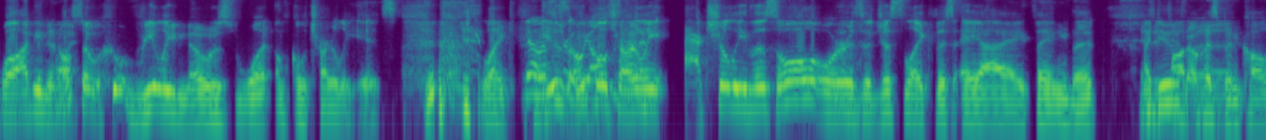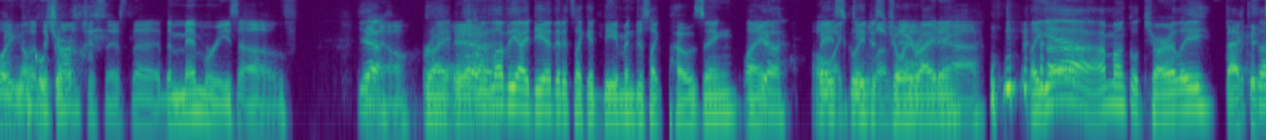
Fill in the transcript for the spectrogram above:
Well, I mean, and also, who really knows what Uncle Charlie is? like, Yeah, is true. Uncle just kinda- Charlie actually the soul, or Yeah. is it just like this AI thing that Is I do- just Otto has been calling the, Uncle the Charlie? consciousness, the the memories of. yeah. You know? Right. Yeah. I love the idea that it's like a demon just like posing, like yeah. Oh, Basically do just joyriding. Yeah. like, yeah, I'm Uncle Charlie. That What's could up,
